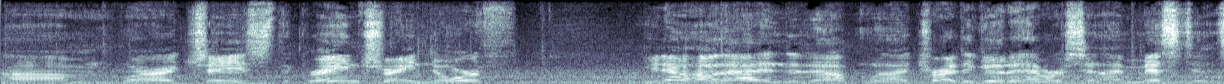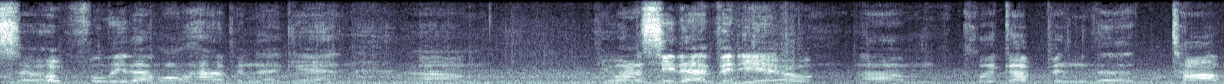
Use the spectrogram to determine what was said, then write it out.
um, where I chased the grain train north, you know how that ended up when I tried to go to Emerson. I missed it. So hopefully that won't happen again. Um, if you want to see that video, um, click up in the top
